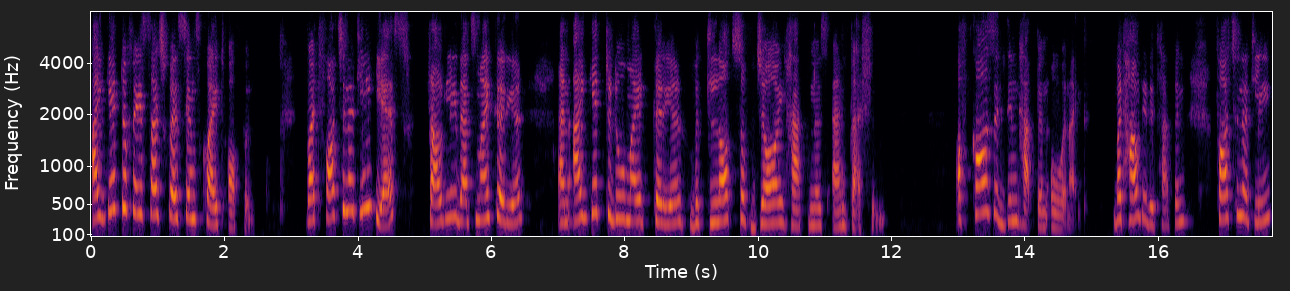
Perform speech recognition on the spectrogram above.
I get to face such questions quite often. But fortunately, yes, proudly, that's my career. And I get to do my career with lots of joy, happiness, and passion. Of course, it didn't happen overnight but how did it happen? Fortunately,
